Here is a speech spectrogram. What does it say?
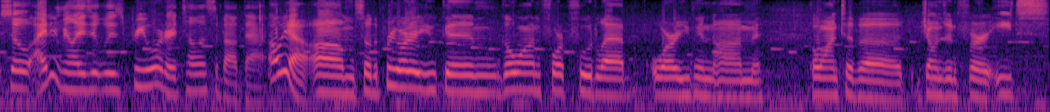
so I didn't realize it was pre ordered. Tell us about that. Oh yeah. Um, so the pre-order you can go on Fork Food Lab, or you can um, go on to the Jonesin for Eats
